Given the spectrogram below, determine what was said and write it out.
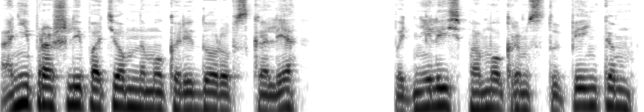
Они прошли по темному коридору в скале, поднялись по мокрым ступенькам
